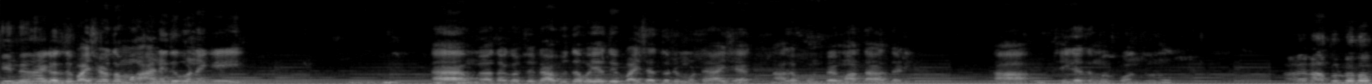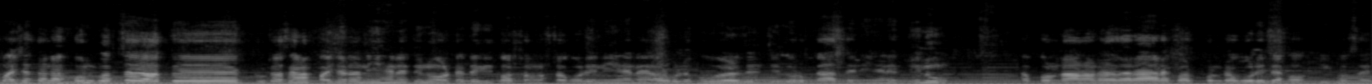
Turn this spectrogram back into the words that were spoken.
তিন দিন হয়ে গেল। তুই পয়সাটা তোমাকে আনি দেবো নাকি? হ্যাঁ কথা করছি ডাবু দাবাই তুই পয়সা ধরে মোটে আইসা নাহলে ফোন পে মা তাড়াতাড়ি হ্যাঁ ঠিক আছে তুমি ফোন শুনো আরে রাতুলে তো পয়সা না ফোন করছে, রাতে দুটো সময় পয়সাটা নিয়ে এনে দিনু ওটা দেখি, কষ্ট মষ্ট করে নিয়ে এনে আর বলে খুব এমার্জেন্সি দরকার আছে, নিয়ে এনে দিনু ফোনটা আনার দ্বারা আরেকবার ফোনটা করে, দেখো কি করছে।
